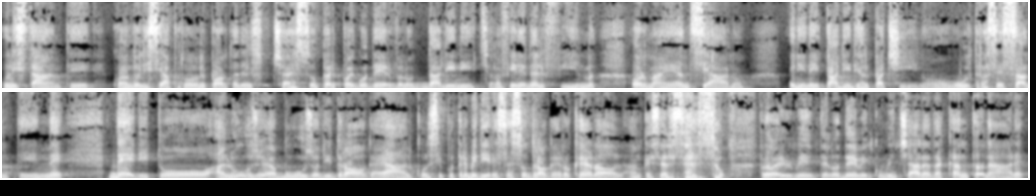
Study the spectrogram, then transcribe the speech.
un istante quando gli si aprono le porte del successo per poi godervelo dall'inizio alla fine del film, ormai anziano, quindi nei panni di Al Pacino, ultra sessantenne, dedito all'uso e abuso di droga e alcol, si potrebbe dire sesso, droga e rock and roll, anche se il sesso probabilmente lo deve incominciare ad accantonare,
